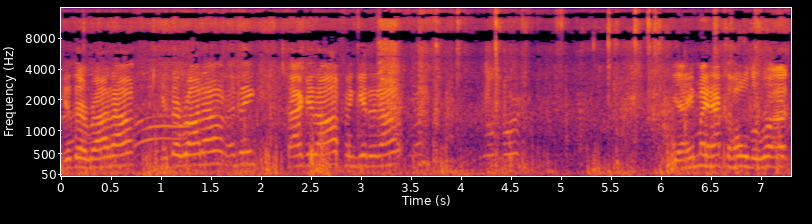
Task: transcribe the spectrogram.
Get that rod out. Get that rod out, I think. Back it off and get it out. Yeah, he might have to hold the rod.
